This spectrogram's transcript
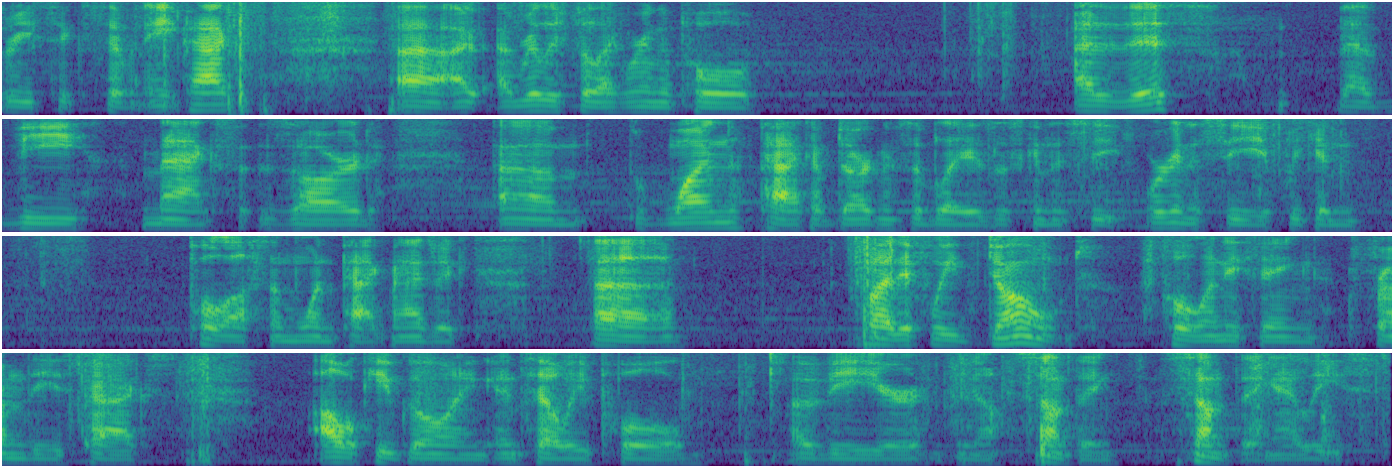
3, 6, 7, 8 packs. Uh, I, I really feel like we're going to pull out of this, that V Max Zard, um, one pack of Darkness Ablaze is going to see, we're going to see if we can pull off some one pack magic. Uh, but if we don't pull anything from these packs, I will keep going until we pull a V or you know something, something at least.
